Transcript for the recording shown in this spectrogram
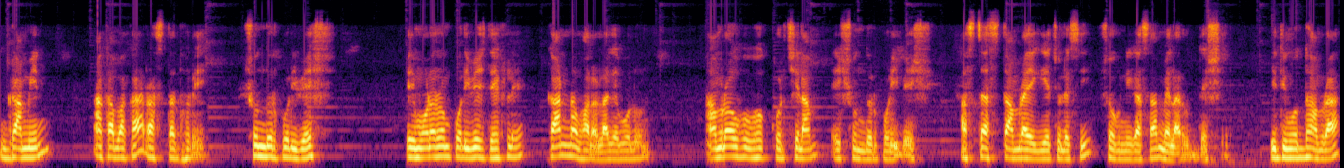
গ্রামীণ আঁকাবাঁকা রাস্তা ধরে সুন্দর পরিবেশ। এই মনোরম পরিবেশ দেখলে কার না ভালো লাগে বলুন? আমরা উপভোগ করছিলাম এই সুন্দর পরিবেশ। আস্তে আস্তে আমরা এগিয়ে চলেছি সগ্নিগাছা মেলার উদ্দেশ্যে। ইতিমধ্যে আমরা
